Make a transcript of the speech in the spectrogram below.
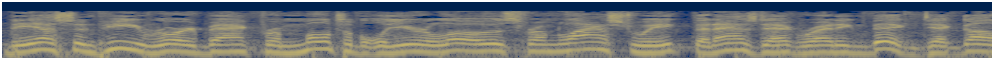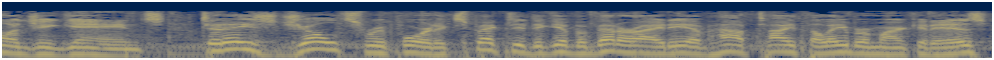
The S&P roared back from multiple year lows from last week. The Nasdaq writing big technology gains. Today's JOLTS report expected to give a better idea of how tight the labor market is.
